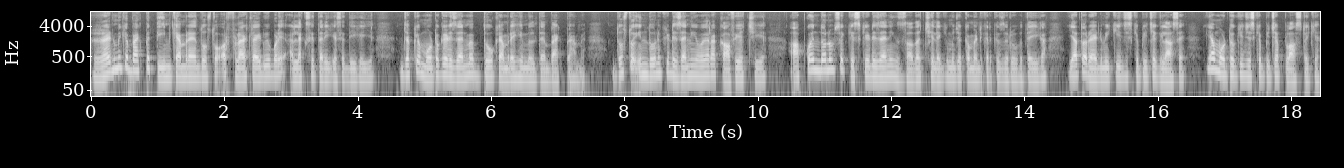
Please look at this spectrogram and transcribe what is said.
रेडमी के बैक पे तीन कैमरे हैं दोस्तों और फ्लैश लाइट भी बड़े अलग से तरीके से दी गई है। जबकि मोटो के डिज़ाइन में दो कैमरे ही मिलते हैं बैक पे हमें। दोस्तों, इन दोनों की डिज़ाइनिंग वगैरह काफ़ी अच्छी है। आपको इन दोनों से किसकी डिज़ाइनिंग ज़्यादा अच्छी लगी, मुझे कमेंट करके ज़रूर बताइएगा। या तो रेडमी की, जिसके पीछे ग्लास है, या मोटो की, जिसके पीछे प्लास्टिक है।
